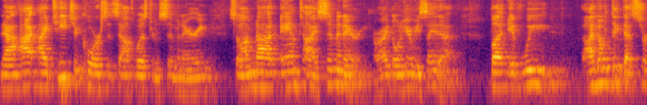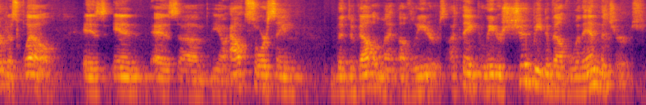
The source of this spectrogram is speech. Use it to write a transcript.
Now, I, I teach a course at Southwestern Seminary, so I'm not anti-seminary. All right, don't hear me say that. But if we, I don't think that served us well. Is in as um, you know outsourcing the development of leaders. I think leaders should be developed within the church.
